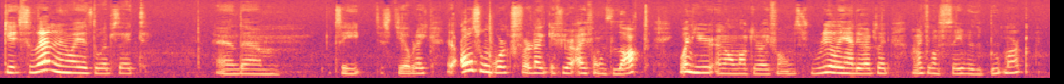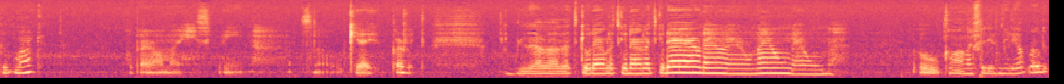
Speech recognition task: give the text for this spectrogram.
Okay, so that anyway is the website. And um, let's see, just jailbreak. It also works for like if your iPhone is locked. Go in here and unlock your iPhone. It's really handy website. I'm actually going to save it as a bookmark. Bookmark up on my screen. That's not okay. Perfect. Let's go down, let's go down, let's go down, down, down, down, down. Oh, come on, my video's nearly uploaded.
